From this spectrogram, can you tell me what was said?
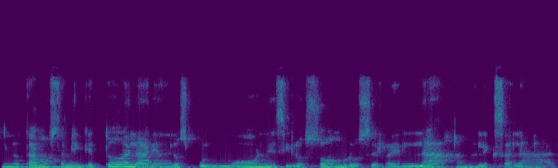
Y notamos también que toda el área de los pulmones y los hombros se relajan al exhalar.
